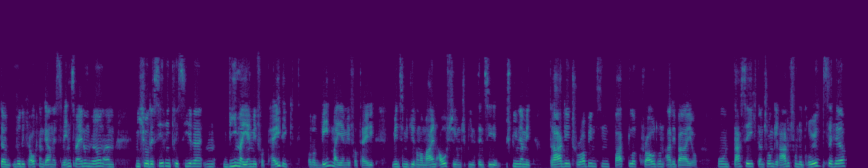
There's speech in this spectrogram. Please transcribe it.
da würde ich auch dann gerne Svens Meinung hören. Ähm, mich würde sehr interessieren, wie Miami verteidigt oder wen Miami verteidigt, wenn sie mit ihrer normalen Ausstellung spielt. Denn sie spielen ja mit Dragic, Robinson, Butler, Crowder und Adebayo. Und da sehe ich dann schon gerade von der Größe her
